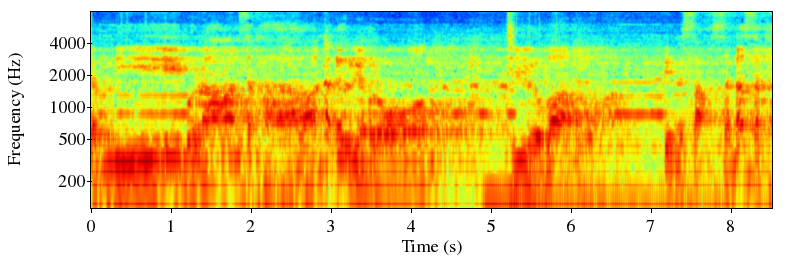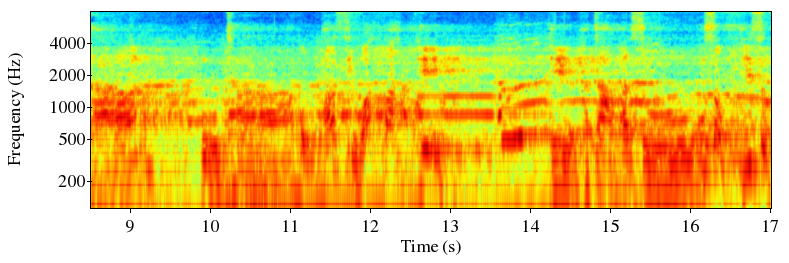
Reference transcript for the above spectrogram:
ยังมีโบราณสถานอันเรืองรอง เชื่อว่าเป็นศาสนสถาน บูชาองค์พระศิวะมหาเทพเทพเจ้าอันสูงส่งที่สุด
